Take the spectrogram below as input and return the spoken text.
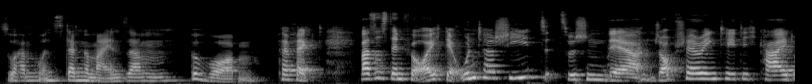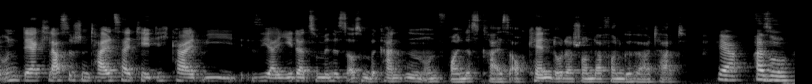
so haben wir uns dann gemeinsam beworben. Perfekt. Was ist denn für euch der Unterschied zwischen der Jobsharing-Tätigkeit und der klassischen Teilzeittätigkeit, wie sie ja jeder zumindest aus dem Bekannten- und Freundeskreis auch kennt oder schon davon gehört hat? Ja, also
